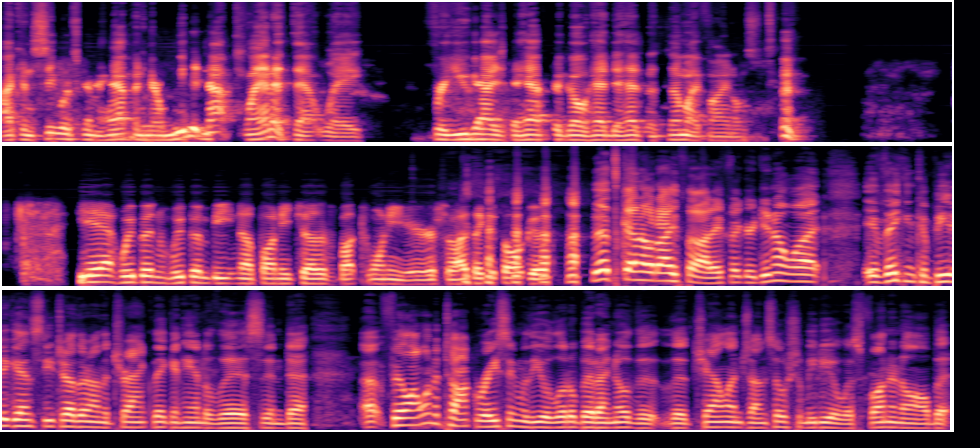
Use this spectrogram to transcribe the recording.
I can see what's going to happen here." And we did not plan it that way for you guys to have to go head to head in the semifinals. Yeah, we've been we've been beating up on each other for about twenty years, so I think it's all good. That's kind of what I thought. I figured, you know what, if they can compete against each other on the track, they can handle this. And uh, uh, Phil, I want to talk racing with you a little bit. I know the the challenge on social media was fun and all, but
